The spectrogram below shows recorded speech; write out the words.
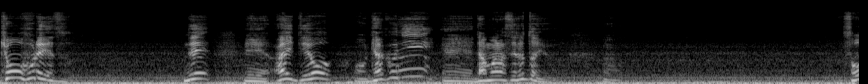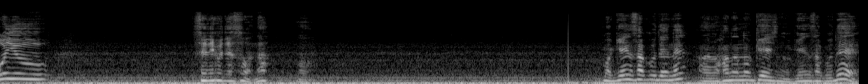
強フレーズで、えー、相手を逆に、えー、黙らせるという、そういうセリフですわな、うん。まあ、原作でね「あの花の刑事」の原作で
